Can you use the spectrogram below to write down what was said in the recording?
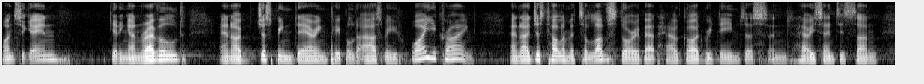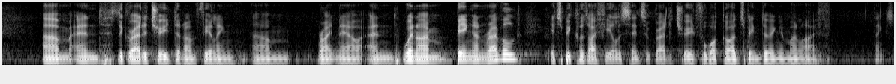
once again, getting unraveled. And I've just been daring people to ask me, Why are you crying? And I just tell them it's a love story about how God redeems us and how He sent His Son, um, and the gratitude that I'm feeling um, right now. And when I'm being unraveled, it's because I feel a sense of gratitude for what God's been doing in my life. Thanks.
